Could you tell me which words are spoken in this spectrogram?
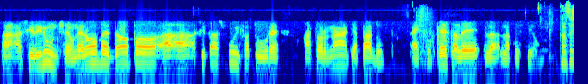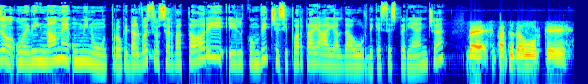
a, a si rinuncia a una roba, dopo a, si fa sui fatture a tornare a padotto. Ecco, questa è la, la questione. Professor, in nome un minuto, proprio dal vostro osservatorio, il convince si porta al Daur di queste esperienze? Beh, si parte da UR che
